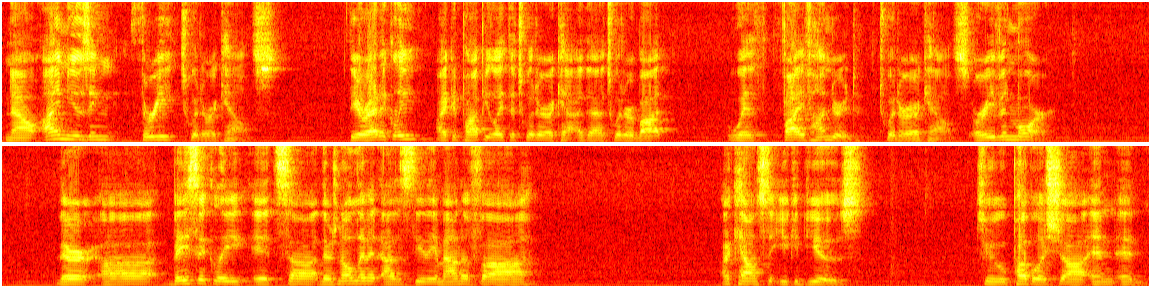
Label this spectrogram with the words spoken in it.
Now, I'm using three Twitter accounts. Theoretically, I could populate the Twitter account, the Twitter bot with 500 Twitter accounts, or even more. There, uh, basically, it's uh, there's no limit as to the amount of uh, accounts that you could use to publish uh, and, and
